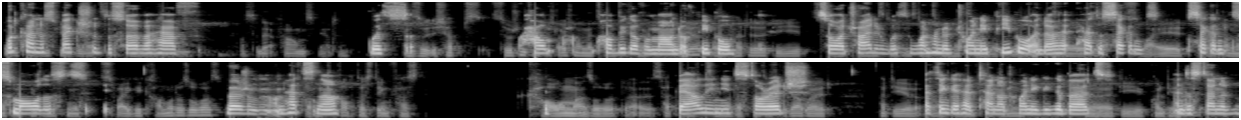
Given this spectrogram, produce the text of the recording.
What kind of specs should the server have Hast du da Erfahrungswerte? with Also ich habe how, zwischenzeitlich, glaube ich, mal mit how big of amount of people? So I tried it with 120 people äh, and I äh, had the second, zwei, zwei second smallest mit 2 Gramm oder sowas. version on Hetzner. braucht das Ding fast kaum. Also da, es hat glaub ich, Barely 10 needs storage. Gigabyte. Hat die I äh, think it had äh, 10 or 20 äh, gigabytes and the standard äh,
